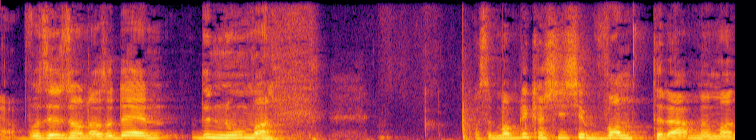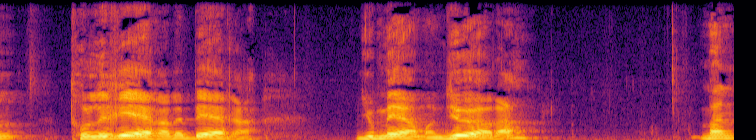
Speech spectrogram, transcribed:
ja, For å si det sånn, altså det er, det er noe man altså Man blir kanskje ikke vant til det, men man tolererer det bedre jo mer man gjør det. Men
